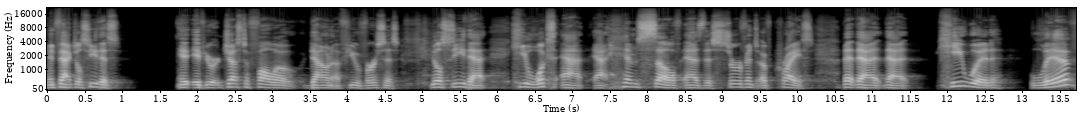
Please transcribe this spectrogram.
In fact, you'll see this if you're just to follow down a few verses. You'll see that he looks at, at himself as this servant of Christ, that, that, that he would live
